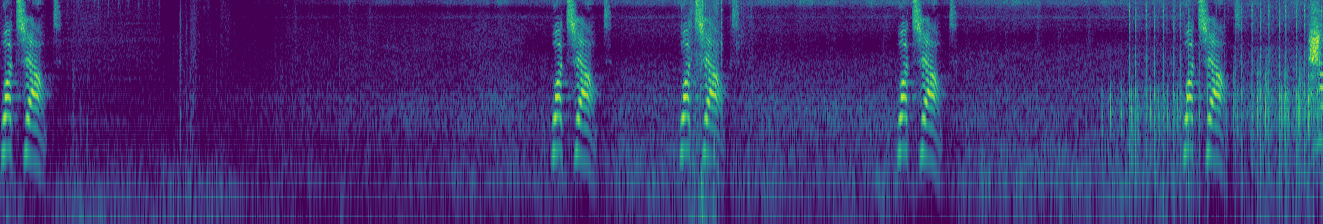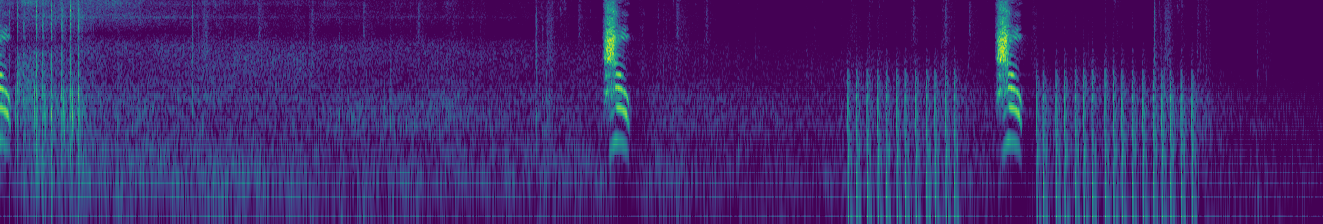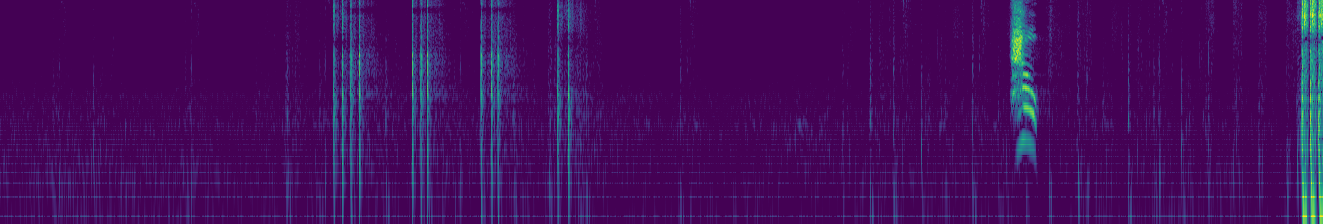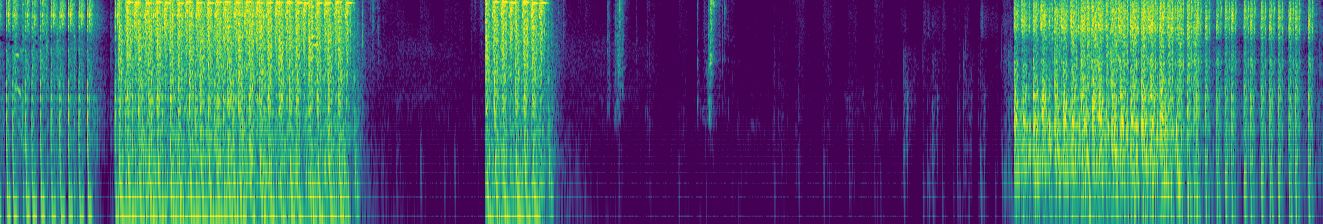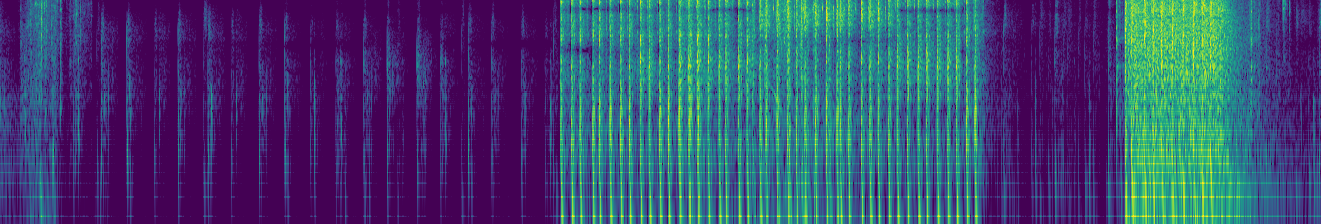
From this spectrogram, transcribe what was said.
Watch out! Watch out! Watch out! Watch out! Watch out! Help! Help! Help! Help!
